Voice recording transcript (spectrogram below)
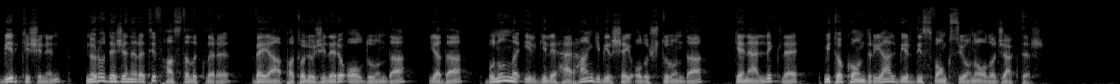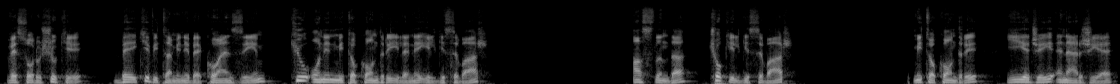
Bir kişinin nörodejeneratif hastalıkları veya patolojileri olduğunda ya da bununla ilgili herhangi bir şey oluştuğunda genellikle mitokondriyal bir disfonksiyonu olacaktır. Ve soru şu ki, B2 vitamini ve koenzim Q10'in mitokondri ile ne ilgisi var? Aslında çok ilgisi var. Mitokondri, yiyeceği enerjiye,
